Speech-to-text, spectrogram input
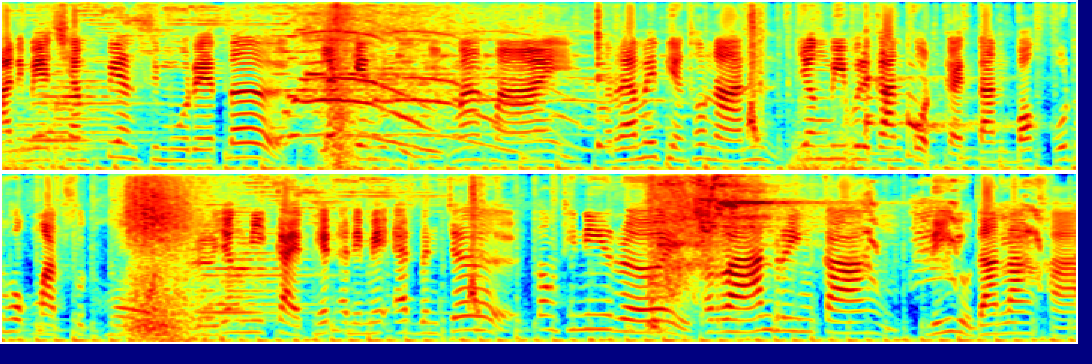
อนิเมะแชมเปี้ยนซิมูเลเตอร์และเกมอื่นอีกมากมาย และไม่เพียงเท่านั้น ยังมีบริการกดไก่ตันบล็อกฟุต 6 หมัดสุดโหด หรือยังมีไก่เพชรอนิเมะแอดเวนเจอร์ต้องที่นี่เลย ร้านริงกัง ลิงก์อยู่ด้านล่างครั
